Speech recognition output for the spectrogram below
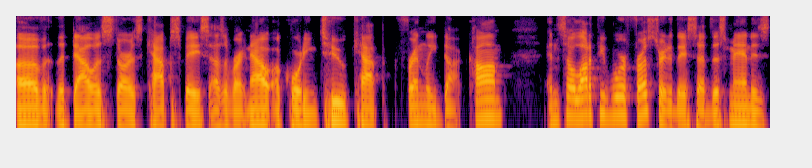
of the Dallas Stars cap space as of right now, according to capfriendly.com. And so a lot of people were frustrated. They said this man is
